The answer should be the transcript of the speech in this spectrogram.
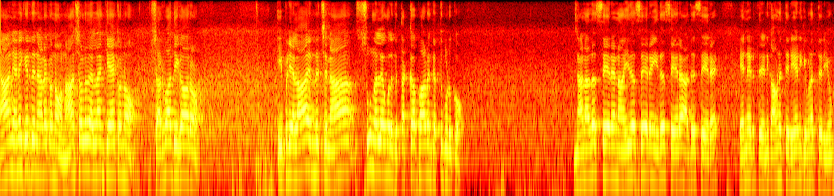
நான் நினைக்கிறது நடக்கணும். நான் சொல்கிறதெல்லாம் கேட்கணும். சர்வாதிகாரம். இப்படியெல்லாம் இருந்துச்சுன்னா சூழ்நிலை உங்களுக்கு தக்க பாடம் கற்றுக் கொடுக்கும். நான் அதை செய்கிறேன் நான் இதை செய்கிறேன் இதை செய்கிறேன் அதை செய்கிறேன் என்ன எடுத்து எனக்கு அவனை தெரியும் எனக்கு இவனை தெரியும்.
